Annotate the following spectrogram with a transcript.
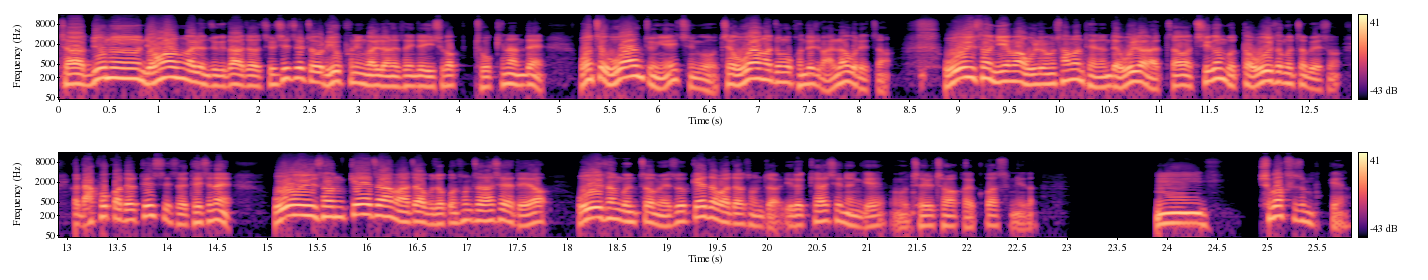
자, 뉴는 영화관 관련주기다. 저 지금 실질적으로 리오프닝 관련해서 이제 이슈가 좋긴 한데 원체 우하향 중이에요, 이 친구. 제가 우하향한 종목 건들지 말라고 그랬죠. 5일선 이에만 올려놓으면 사면 되는데 올려놨죠. 지금부터 5일선 근처 매수. 그러니까 낙폭가대로 뛸 수 있어요. 대신에 5일선 깨자마자 무조건 손절하셔야 돼요. 5일선 근처 매수 깨자마자 손절 이렇게 하시는 게 어, 제일 정확할 것 같습니다. 음, 슈박스 좀 볼게요.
